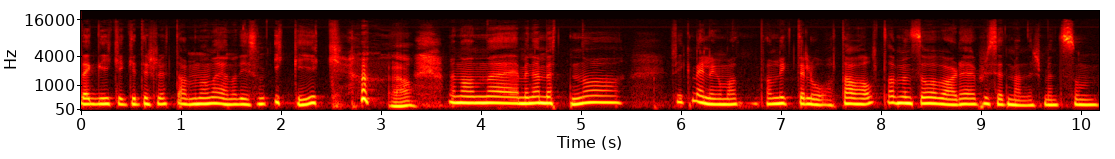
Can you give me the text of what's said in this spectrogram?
det gikk ikke til slutt, da, men han var en av de som ikke gikk. Ja. Men, han, eh, men jeg møtte han og fikk melding om at han likte låta og alt. Da, men så var det plutselig et management som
